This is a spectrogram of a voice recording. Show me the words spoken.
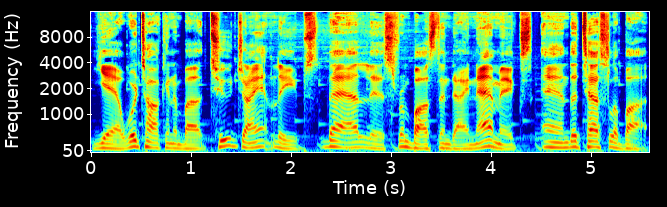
Yeah, we're talking about two giant leaps, the Atlas from Boston Dynamics and the Tesla bot.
